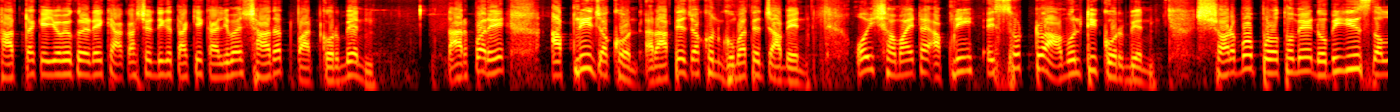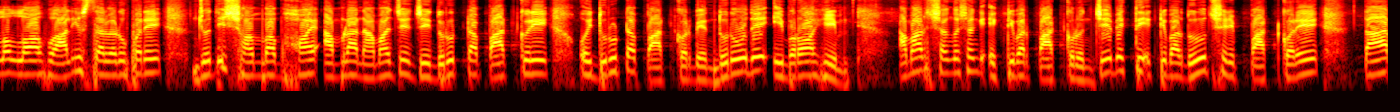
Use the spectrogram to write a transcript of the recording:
হাতটাকে এইভাবে করে রেখে আকাশের দিকে তাকিয়ে কালিমায় শাহাদাত পাঠ করবেন। তারপরে আপনি যখন, রাতে যখন ঘুমাতে যাবেন, ওই সময়টায় আপনি এই ছোট্ট আমলটি করবেন। সর্বপ্রথমে নবীজি সাল্লাহ আলী ইসলামের উপরে যদি সম্ভব হয়, আমরা নামাজে যে দুরুদটা পাঠ করি, ওই দুরুদটা পাঠ করবেন। দুরুদে ইব্রাহিম, আমার সঙ্গে সঙ্গে একটিবার পাঠ করুন। যে ব্যক্তি একটিবার দুরুদ শরীফ পাঠ করে তার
